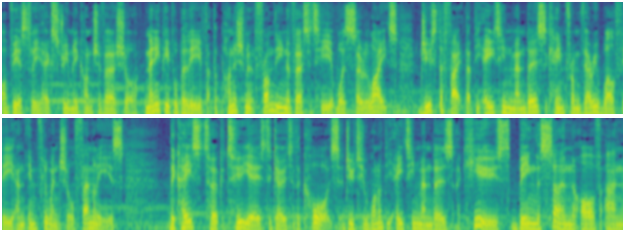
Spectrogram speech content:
obviously extremely controversial. Many people believe that the punishment from the university was so light due to the fact that the 18 members came from very wealthy and influential families. The case took two years to go to the courts due to one of the 18 members accused being the son of an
